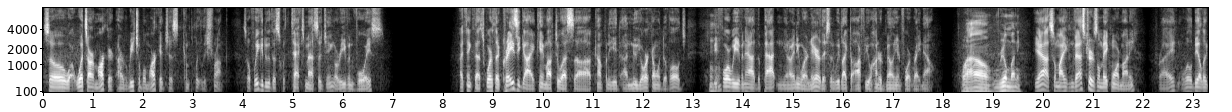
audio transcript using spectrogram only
So what's our market? Our reachable market just completely shrunk. So if we could do this with text messaging or even voice, I think that's worth it. Crazy guy came up to us, uh, company in New York. I won't divulge. Mm-hmm. Before we even had the patent, you know, anywhere near, they said we'd like to offer you 100 million for it right now. Wow, real money. Yeah, so my investors will make more money, right? We'll be able to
